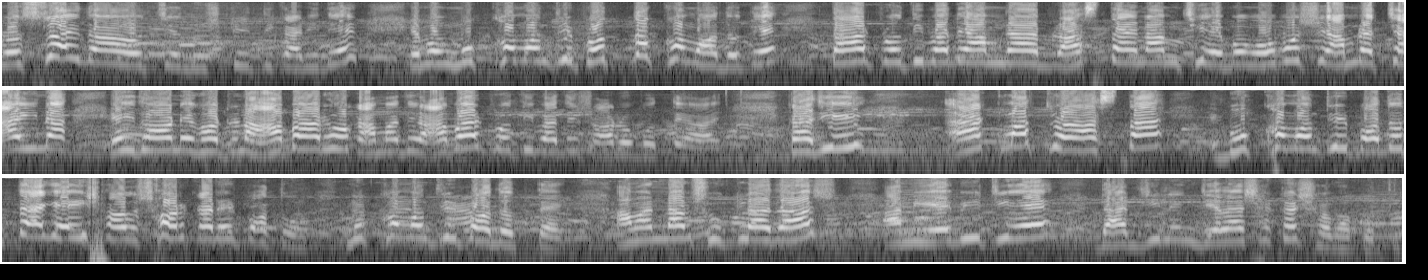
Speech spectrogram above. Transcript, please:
প্রশ্রয় দেওয়া হচ্ছে দুষ্কৃতিকারীদের এবং মুখ্যমন্ত্রী প্রত্যক্ষ মদতে, তার প্রতিবাদে আমরা রাস্তায় নামছি এবং অবশ্যই আমরা চাই না, এই ধরনের ঘটনা আবার হোক, আমাদের আবার প্রতিবাদে সরব হতে হয়। কাজেই একমাত্র রাস্তা, মুখ্যমন্ত্রীর পদত্যাগ, এই সরকারের পতন, মুখ্যমন্ত্রীর পদত্যাগ। আমার নাম শুক্লা দাস, আমি এবিটিএ দার্জিলিং জেলা শাখার সভাপতি।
